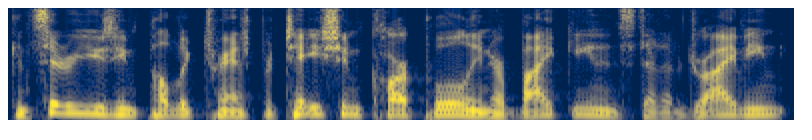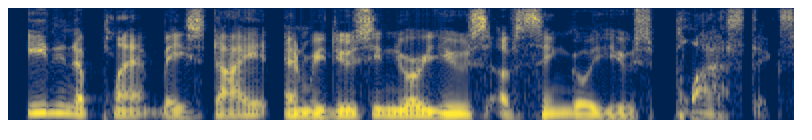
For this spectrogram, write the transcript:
Consider using public transportation, carpooling, or biking instead of driving, eating a plant based diet, and reducing your use of single use plastics.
